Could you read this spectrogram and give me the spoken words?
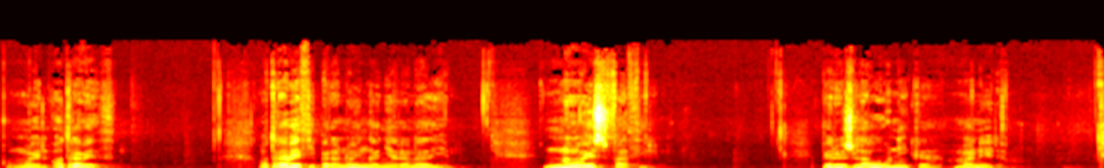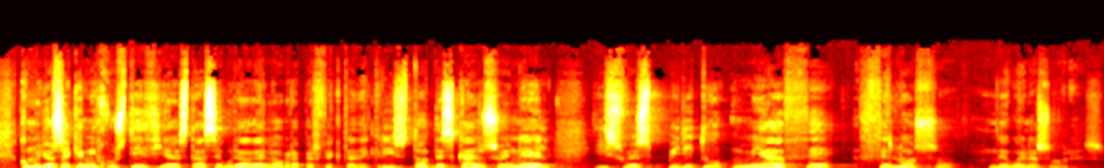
como Él. Otra vez, otra vez y para no engañar a nadie. No es fácil, pero es la única manera. Como yo sé que mi justicia está asegurada en la obra perfecta de Cristo, descanso en Él y su Espíritu me hace celoso de buenas obras.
